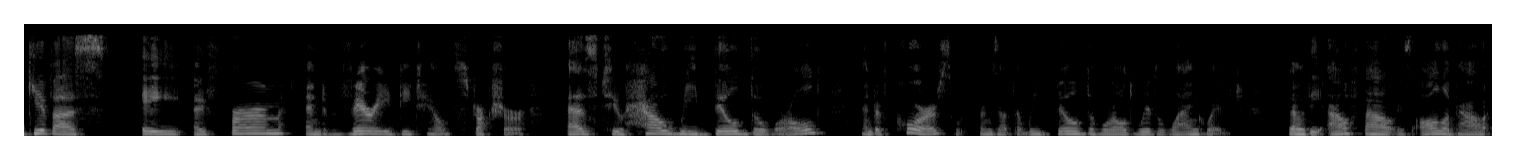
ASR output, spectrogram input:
give us a, a firm and very detailed structure as to how we build the world. And of course, it turns out that we build the world with language. So the Aufbau is all about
